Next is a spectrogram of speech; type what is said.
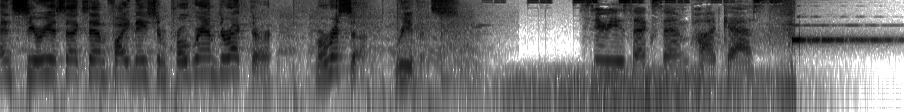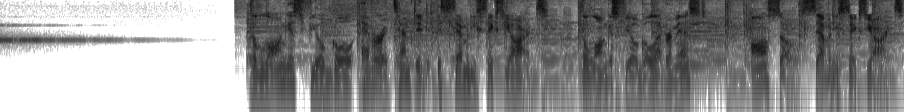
and SiriusXM Fight Nation Program Director, Marissa Rivas. SiriusXM podcasts. The longest field goal ever attempted is 76 yards. The longest field goal ever missed? Also 76 yards.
